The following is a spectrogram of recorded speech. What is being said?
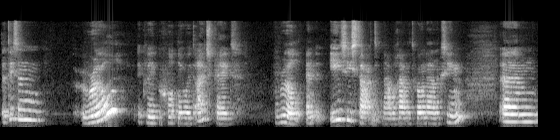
het is een roll ik weet god niet hoe je het uitspreekt en easy start. Nou we gaan het gewoon dadelijk zien. Um,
